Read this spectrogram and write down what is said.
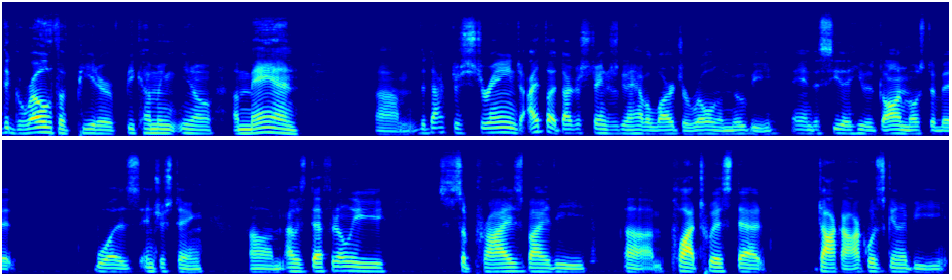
the growth of peter becoming you know a man um, the doctor strange i thought doctor strange was going to have a larger role in the movie and to see that he was gone most of it was interesting um, i was definitely surprised by the um, plot twist that doc ock was going to be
